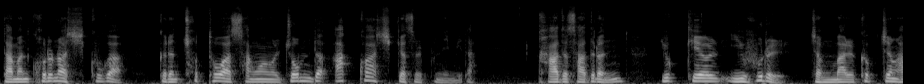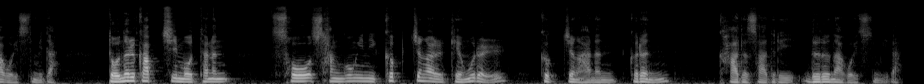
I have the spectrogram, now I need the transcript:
다만 코로나19가 그런 초토화 상황을 좀 더 악화시켰을 뿐입니다. 카드사들은 6개월 이후를 정말 걱정하고 있습니다. 돈을 갚지 못하는 소상공인이 급증할 경우를 걱정하는 그런 카드사들이 늘어나고 있습니다.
